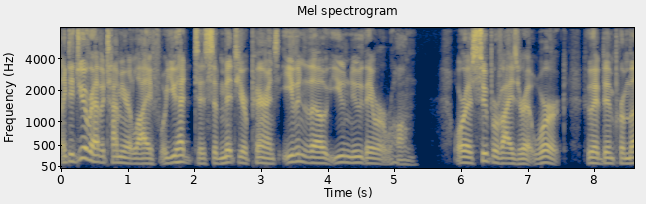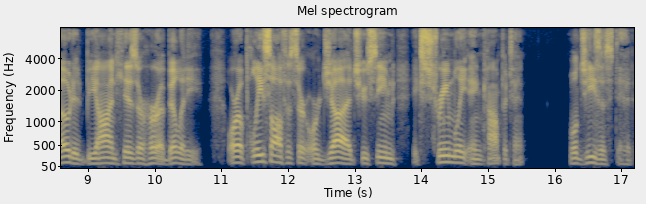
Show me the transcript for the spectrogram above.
Like, did you ever have a time in your life where you had to submit to your parents even though you knew they were wrong? Or a supervisor at work who had been promoted beyond his or her ability, or a police officer or judge who seemed extremely incompetent. Well, Jesus did.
